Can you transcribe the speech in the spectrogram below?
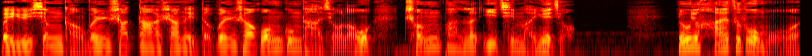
位于香港温莎大厦内的温莎皇宫大酒楼承办了一期满月酒。由于孩子父母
